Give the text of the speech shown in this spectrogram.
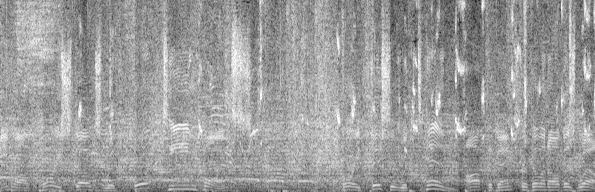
Meanwhile, Corey Stokes with 14 points. Corey Fisher with 10 off the bench for Villanova as well.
